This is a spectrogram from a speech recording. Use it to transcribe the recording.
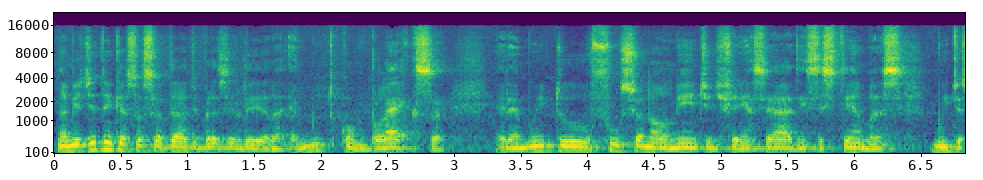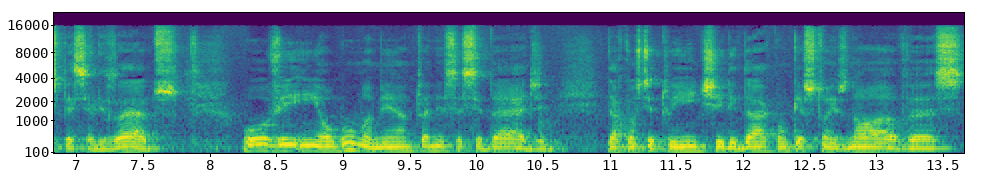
Na medida em que a sociedade brasileira é muito complexa, ela é muito funcionalmente diferenciada em sistemas muito especializados, houve em algum momento a necessidade da Constituinte lidar com questões novas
